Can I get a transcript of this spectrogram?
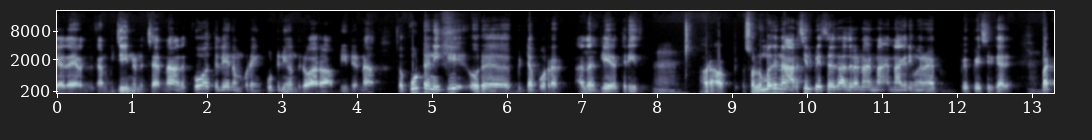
எதை இறந்திருக்கான்னு விஜய் நினைச்சாருன்னா அந்த கோவத்திலேயே நம்ம கூட எங்க கூட்டணி வந்துருவாரோ அப்படின்ட்டுன்னா ஸோ கூட்டணிக்கு ஒரு பிட்ட போடுறாரு. அதான் கிளியரா தெரியுது. அவர் சொல்லும்போது நான் அரசியல் பேசுறது அதுல நான் நா- நாகரிகமா நான் பே- பேசியிருக்காரு. பட்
